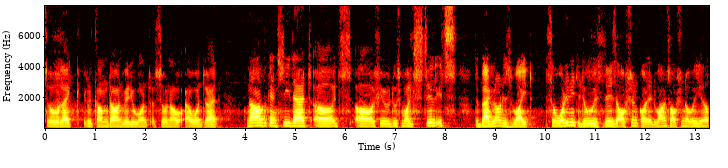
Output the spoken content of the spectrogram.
So like it will come down where you want. So now I want to add. Now we can see that uh, it's uh, if you do small still it's the background is white so what you need to do is there is an option called advanced option over here.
